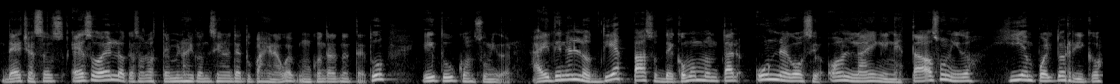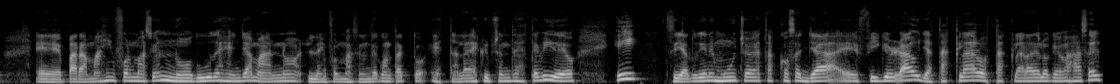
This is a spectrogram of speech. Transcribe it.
De hecho, eso es, eso es lo que son los términos y condiciones de tu página web, un contrato entre tú y tu consumidor. Ahí tienes los 10 pasos de cómo montar un negocio online en Estados Unidos y en Puerto Rico. Eh, para más información no dudes en llamarnos, la información de contacto está en la descripción de este video y si ya tú tienes muchas de estas cosas ya eh, figured out, ya estás claro, estás clara de lo que vas a hacer,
